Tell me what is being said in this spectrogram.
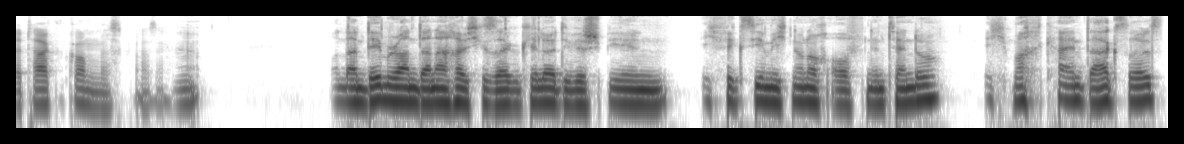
der Tag gekommen ist quasi. Ja. Und an dem Run danach habe ich gesagt, okay Leute, wir spielen, ich fixiere mich nur noch auf Nintendo. Ich mache kein Dark Souls,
